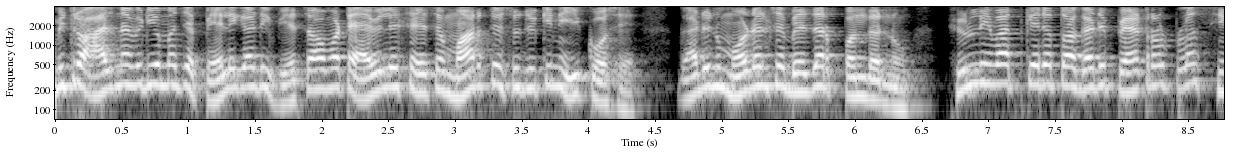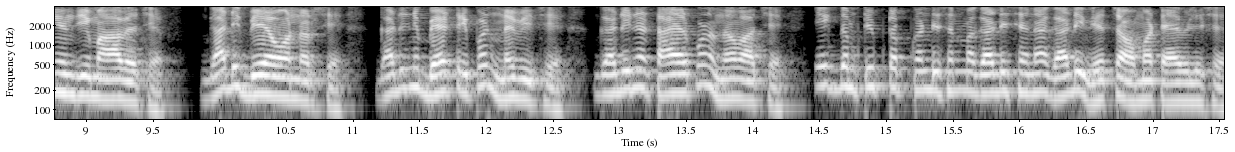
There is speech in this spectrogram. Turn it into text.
મિત્રો, આજના વિડીયોમાં જે પહેલી ગાડી વેચાવા માટે આવેલી છે, એ છે મારુતિ સુઝુકીની ઇકો છે. ગાડીનું મોડેલ છે બે હજાર પંદરનું. ફ્યુલની વાત કરીએ તો આ ગાડી પેટ્રોલ પ્લસ સીએનજીમાં આવે છે. ગાડી બે ઓનર છે. ગાડીની બેટરી પણ નવી છે. ગાડીના ટાયર પણ નવા છે. એકદમ ટીપટોપ કન્ડિશનમાં ગાડી છે અને આ ગાડી વેચાવા માટે આવેલી છે.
